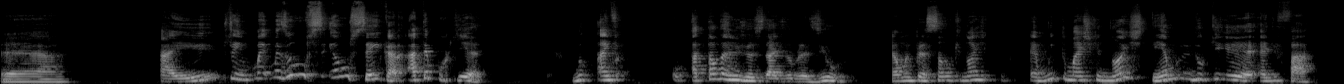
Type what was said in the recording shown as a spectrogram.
É, aí, sim, mas, mas eu, não, sei- eu não sei, cara. Até porque no- a, a tal da religiosidade do Brasil é uma impressão que nós. É muito mais que nós temos do que é de fato.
